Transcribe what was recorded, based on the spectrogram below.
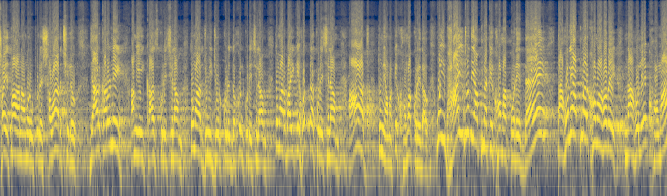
শয়তান আমার উপরে সওয়ার ছিল, যার কারণে আমি এই কাজ করেছিলাম, তোমার জমি জোর করে দখল করেছিলাম, তোমার ভাইকে হত্যা করেছিলাম, আজ তুমি আমাকে ক্ষমা করে দাও। ওই ভাই যদি আপনাকে ক্ষমা করে দেয়, তাহলে আপনার ক্ষমা হবে, না হলে ক্ষমা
